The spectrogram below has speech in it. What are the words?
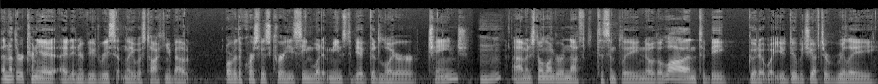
Another attorney I, would interviewed recently was talking about over the course of his career, he's seen what it means to be a good lawyer change. Mm-hmm. Um, and it's no longer enough to simply know the law and to be good at what you do, but you have to really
